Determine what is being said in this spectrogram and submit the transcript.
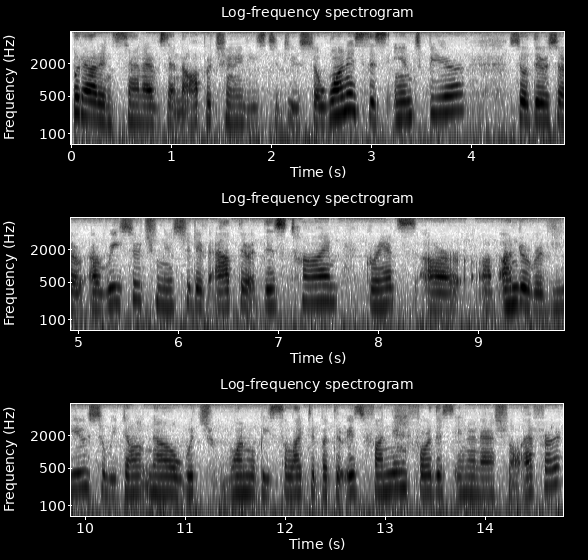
put out incentives and opportunities to do so. One is this InTBIR. So there's a, a research initiative out there at this time. Grants are uh, under review, so we don't know which one will be selected, but there is funding for this international effort.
